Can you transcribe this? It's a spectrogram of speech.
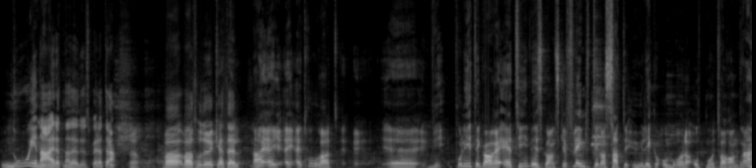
noe i nærheten av det du spør etter. da. Ja. Hva, hva, tror du, Ketil? Nei, jeg, jeg, jeg tror at uh, vi, politikere er tidvis ganske flinke til å sette ulike områder opp mot hverandre.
